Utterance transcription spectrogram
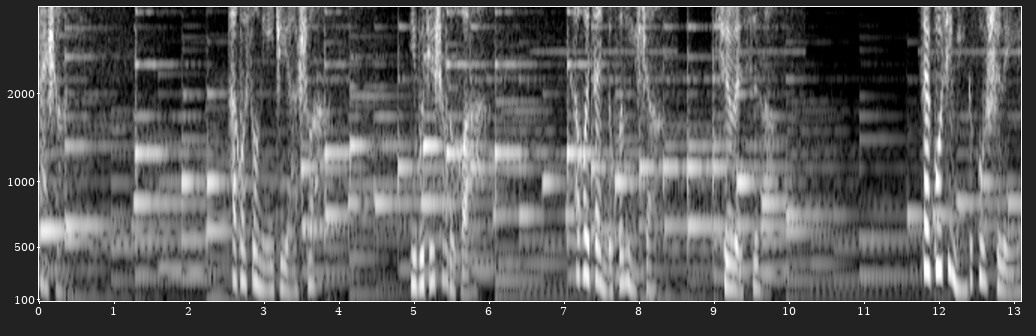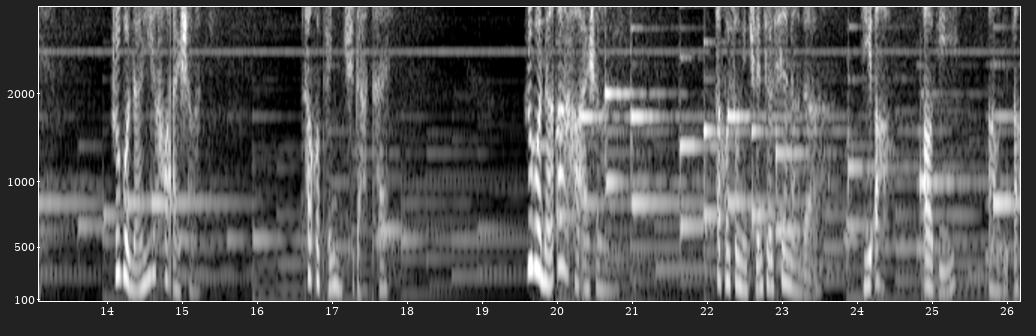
爱上了你，他会送你一支牙刷。你不接受的话，他会在你的婚礼上亲吻新郎。在郭敬明的故事里，如果男一号爱上了你，他会陪你去打胎。如果男二号爱上了你，他会送你全球限量的迪奥、奥迪。奥利奥，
